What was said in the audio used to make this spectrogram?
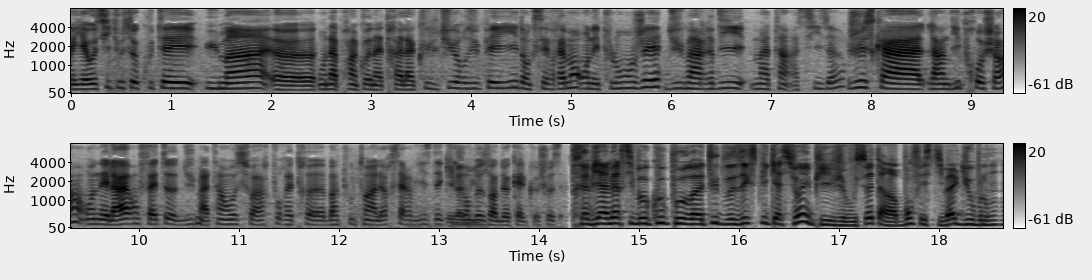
mais il y a aussi tout ce côté humain. Euh, on apprend à connaître la culture du pays, donc c'est vraiment on est plongé du mardi matin à 6 heures jusqu'à lundi prochain. On est là en fait du matin au soir pour être ben, tout le temps à leur service dès qu'ils ont nuit. besoin de quelque chose. Très bien, merci beaucoup pour euh, toutes vos explications et puis je vous souhaite un bon festival du houblon.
